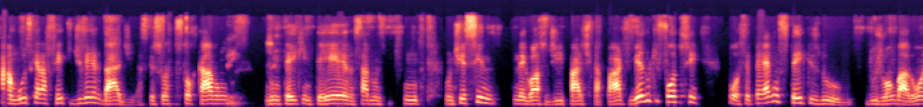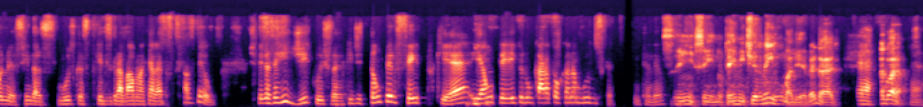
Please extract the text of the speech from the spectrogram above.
a música era feita de verdade. As pessoas tocavam Sim num take inteiro, sabe? Não, não, não, tinha esse negócio de parte a parte, mesmo que fosse. Pô, você pega uns takes do, do João Baroni, assim, das músicas que eles gravavam naquela época, você fala, meu, chega a ser ridículo isso daqui, de tão perfeito que é, e é um take de um cara tocando a música, entendeu? Sim, sim, não tem mentira nenhuma ali, é verdade. É, Agora, é.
